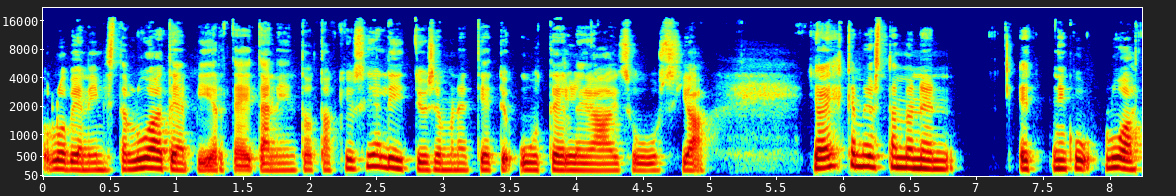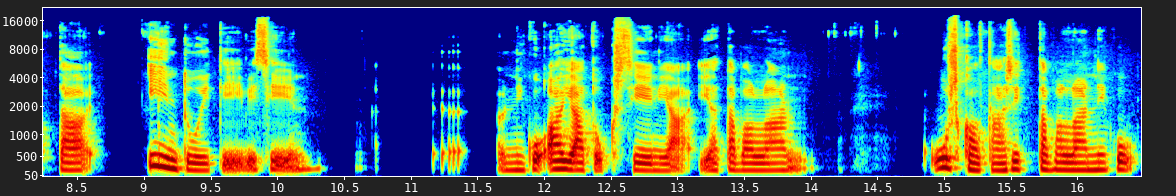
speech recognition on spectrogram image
luovien ihmisten luoteenpiirteitä, niin tota, kyllä siihen liittyy semmoinen tietty uteliaisuus ja, ja ehkä myös tämmöinen, että niin kuin luottaa intuitiivisiin niin kuin ajatuksiin ja, ja tavallaan uskaltaa sitten tavallaan niin kuin,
